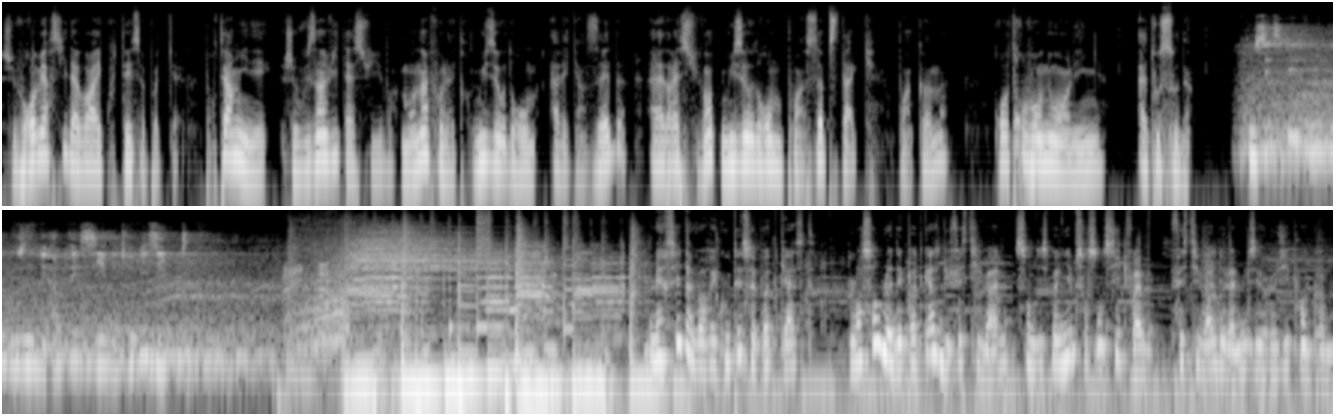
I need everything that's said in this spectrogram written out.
Je vous remercie d'avoir écouté ce podcast. Pour terminer, je vous invite à suivre mon infolettre Muséodrome avec un Z à l'adresse suivante muséodrome.substack.com. Retrouvons-nous en ligne. À tout soudain. Nous espérons que vous avez apprécié votre visite. Merci d'avoir écouté ce podcast. L'ensemble des podcasts du festival sont disponibles sur son site web festivaldelamuséologie.com.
